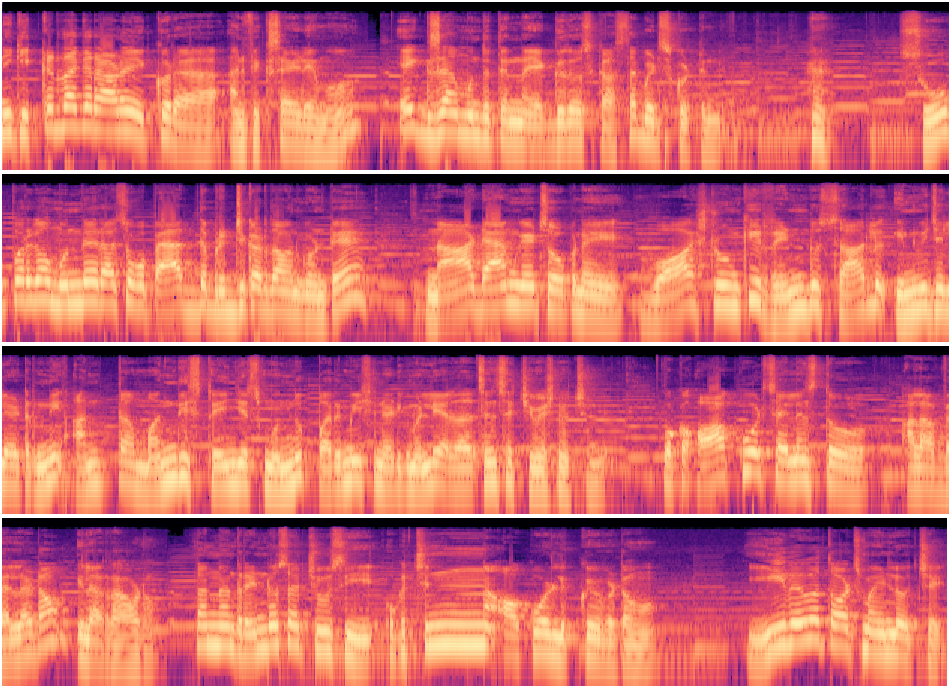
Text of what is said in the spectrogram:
నీకు ఇక్కడ దాకా రావడం ఎక్కువరా అని ఫిక్స్ అయ్యాడేమో ఎగ్జామ్ ముందు తిన్న ఎగ్ దోశ కాస్త బెడ్స్ కొట్టింది. సూపర్గా ముందే రాసి ఒక పెద్ద బ్రిడ్జ్ కడదాం అనుకుంటే నా డ్యామ్ గేట్స్ ఓపెన్ అయ్యి వాష్రూమ్కి రెండు సార్లు ఇన్విజిలేటర్ని అంతమంది స్ట్రేంజర్స్ ముందు పర్మిషన్ అడిగి మళ్ళీ వెళ్ళాల్సిన సిచ్యువేషన్ వచ్చింది. ఒక ఆక్వర్డ్ సైలెన్స్తో అలా వెళ్ళడం ఇలా రావడం. తను నన్ను రెండోసారి చూసి ఒక చిన్న ఆక్వర్డ్ లుక్ ఇవ్వటం ఏవేవో థాట్స్ మైండ్లో వచ్చాయి.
